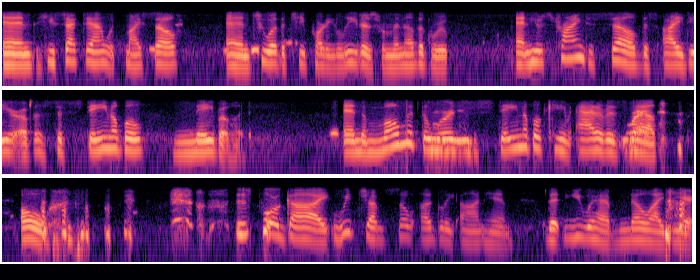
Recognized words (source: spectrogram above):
and he sat down with myself and two other Tea Party leaders from another group, and he was trying to sell this idea of a sustainable neighborhood. And the moment the mm-hmm. word sustainable came out of his right. mouth, oh, this poor guy, we jumped so ugly on him that you have no idea.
